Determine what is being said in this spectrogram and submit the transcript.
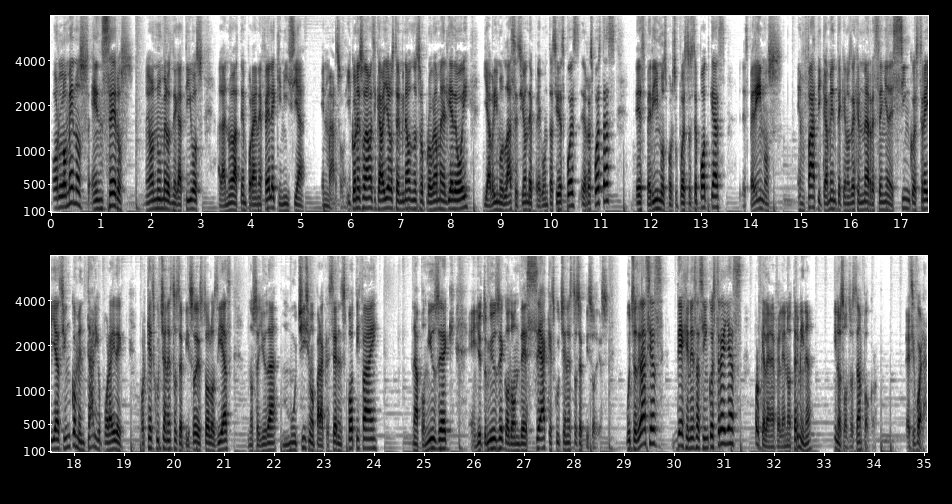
por lo menos en ceros, no números negativos a la nueva temporada NFL que inicia en marzo. Y con eso, damas y caballeros, terminamos nuestro programa del día de hoy y abrimos la sesión de preguntas y después, de respuestas. Despedimos, por supuesto, este podcast. Les pedimos enfáticamente que nos dejen una reseña de 5 estrellas y un comentario por ahí de por qué escuchan estos episodios todos los días. Nos ayuda muchísimo para crecer en Spotify, en Apple Music, en YouTube Music o donde sea que escuchen estos episodios. Muchas gracias, dejen esas 5 estrellas porque la NFL no termina y nosotros tampoco. Es si fuera.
